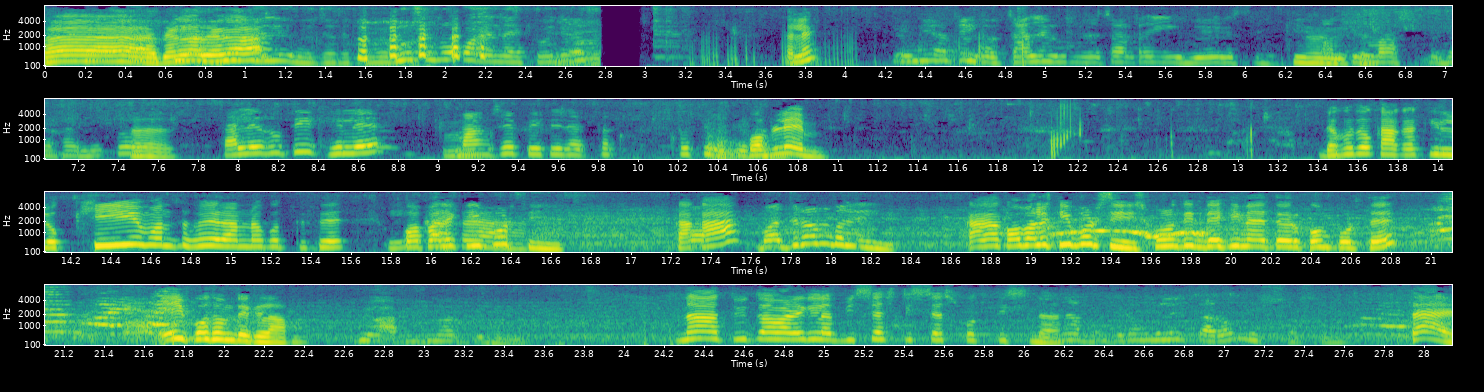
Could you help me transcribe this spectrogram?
হ্যাঁ দেখা দেখা রসুনও করে নাই তো ওই যে তাহলে? চালের রুটি হয়ে। চালের রুটি খেলে মাংসের পেটের একটা ক্ষতি প্রবলেম দেখো তো কাকা কি লক্ষ্মী মন্ত হয়ে রান্না করতেছে। কপালে কি পড়ছিস? কাকা? বজরং বলি কাকা কপালে কি পড়ছিস? কোনোদিন দেখি নাই তো এরকম পড়তে। এই প্রথম দেখলাম। না তুই তো আবার এগুলা বিশ্বাস টিশ্বাস করতিস না। তাই?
